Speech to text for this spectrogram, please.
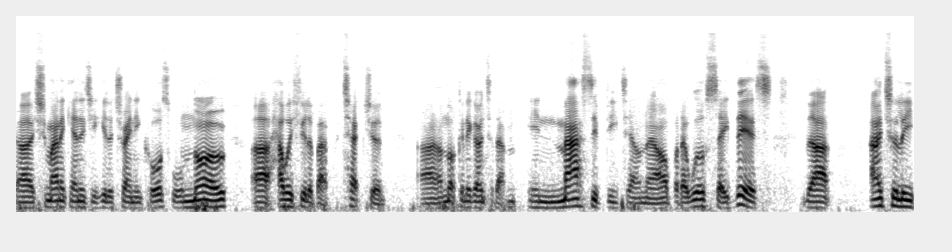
uh, shamanic energy healer training course will know uh, how we feel about protection I'm not going to go into that in massive detail now, but I will say this that actually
